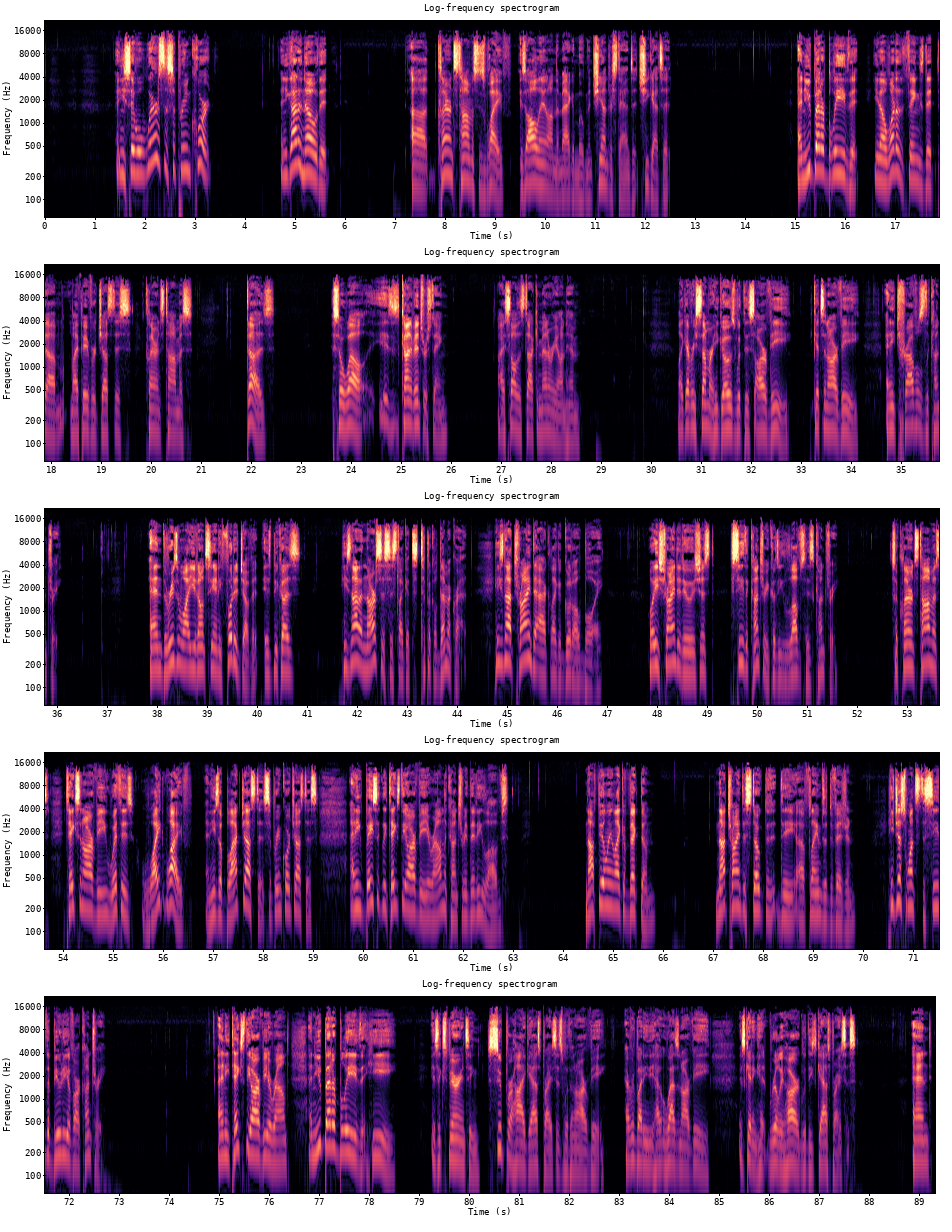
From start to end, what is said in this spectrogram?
And you say, well, where's the Supreme Court? And you got to know that uh, Clarence Thomas's wife is all in on the MAGA movement. She understands it. She gets it. And you better believe that, you know, one of the things that um, my favorite justice, Clarence Thomas, does so well is kind of interesting. I saw this documentary on him. Like every summer, he goes with this RV, gets an RV, and he travels the country. And the reason why you don't see any footage of it is because he's not a narcissist like a typical Democrat. He's not trying to act like a good old boy. What he's trying to do is just see the country because he loves his country. So Clarence Thomas takes an RV with his white wife, and he's a black justice, Supreme Court justice, and he basically takes the RV around the country that he loves, not feeling like a victim, not trying to stoke the, the uh, flames of division. He just wants to see the beauty of our country. And he takes the RV around, and you better believe that he is experiencing super high gas prices with an RV. Everybody who has an RV is getting hit really hard with these gas prices. And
